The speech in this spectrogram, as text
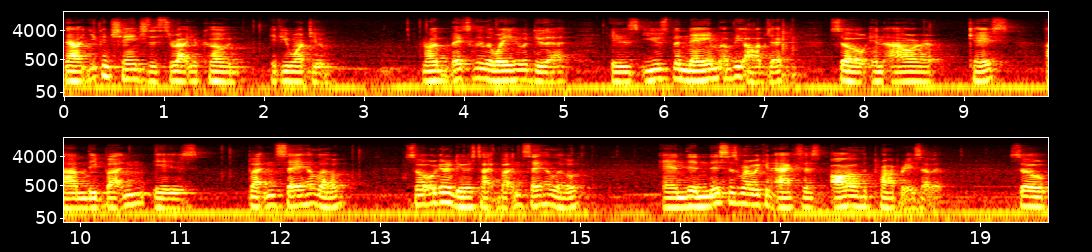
Now you can change this throughout your code if you want to. Now basically the way you would do that is use the name of the object. So in our case, um, the button is button say hello so what we're going to do is type button say hello and then this is where we can access all of the properties of it. So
